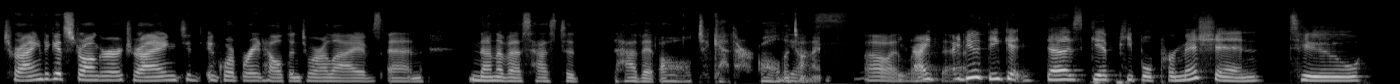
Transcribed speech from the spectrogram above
trying to get stronger trying to incorporate health into our lives and none of us has to have it all together all the yes. time oh i love I, I do think it does give people permission to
